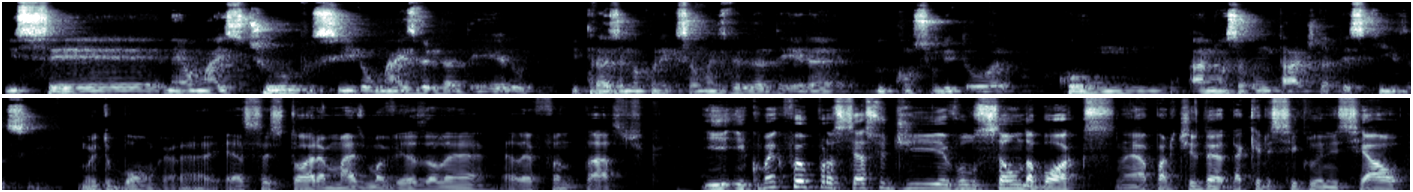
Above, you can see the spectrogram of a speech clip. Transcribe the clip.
E ser né, o mais true possível, o mais verdadeiro e trazer uma conexão mais verdadeira do consumidor com a nossa vontade da pesquisa. Assim. Muito bom, cara. Essa história, mais uma vez, ela é, ela é fantástica. E, e como é que foi o processo de evolução da Box, né? a partir da, daquele ciclo inicial?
